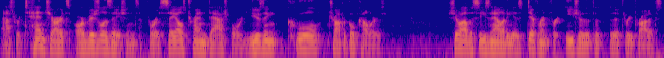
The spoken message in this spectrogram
Ask for 10 charts or visualizations for a sales trend dashboard using cool tropical colors. Show how the seasonality is different for each of the, th the three products.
